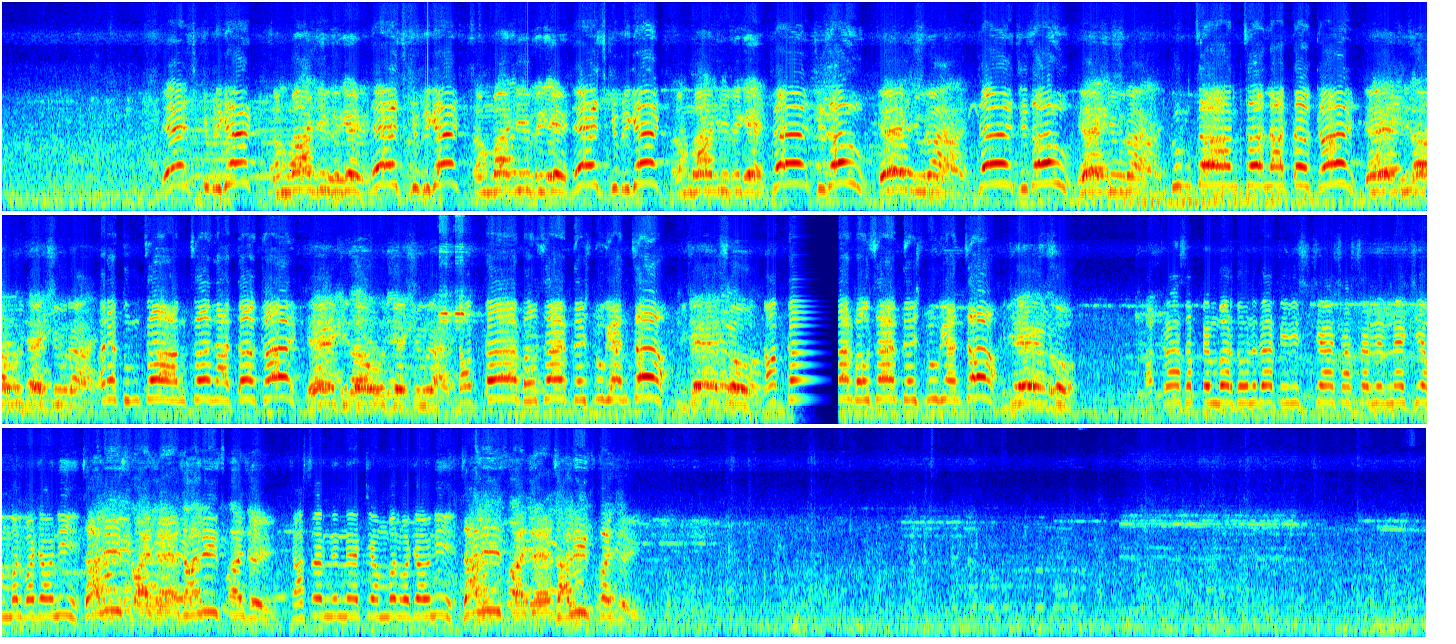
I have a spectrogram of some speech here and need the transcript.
देश की ब्रिगेड! संभाजी ब्रिगेड. देश की ब्रिगेड! संभाजी ब्रिगेड. देश की ब्रिगेड! संभाजी ब्रिगेड. जय जिजाऊ! जय शिवराय. जय जिजाऊ! जय शिवराय. तुमचं आमचं नातं काय? जय जिजाऊ जय शिवराय. अरे तुमचं आमचं नातं काय? जय जिजाऊ जय शिवराय. डॉक्टर भाऊसाहेब देशमुख यांचा. विजय असो. डॉक्टर भाऊसाहेब देशमुख यांचा. विजय असो. अकरा सप्टेंबर दोन हजार तेवीसच्या शासन निर्णयाची अंमलबजावणी. झालीच पाहिजे झालीच पाहिजे. शासन निर्णयाची अंमलबजावणी. झालीच पाहिजे झालीच पाहिजे.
